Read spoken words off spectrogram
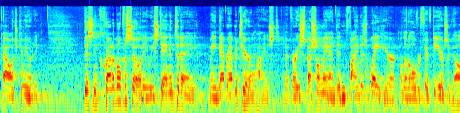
college community. This incredible facility we stand in today may never have materialized if a very special man didn't find his way here a little over 50 years ago.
